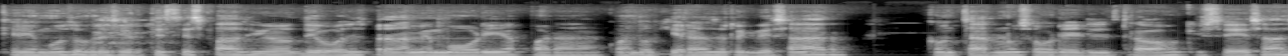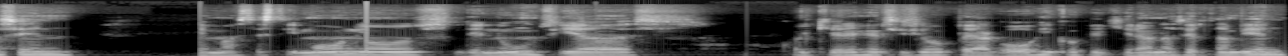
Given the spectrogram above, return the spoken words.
Queremos ofrecerte este espacio de voces para la memoria para cuando quieras regresar, contarnos sobre el trabajo que ustedes hacen, más testimonios, denuncias, cualquier ejercicio pedagógico que quieran hacer también.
